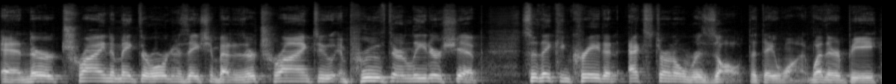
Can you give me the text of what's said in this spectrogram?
and they're trying to make their organization better. They're trying to improve their leadership so they can create an external result that they want, whether it be,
